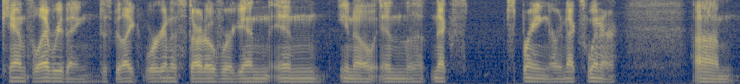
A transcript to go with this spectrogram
cancel everything. Just be like, we're gonna start over again in you know in the next spring or next winter. Um,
